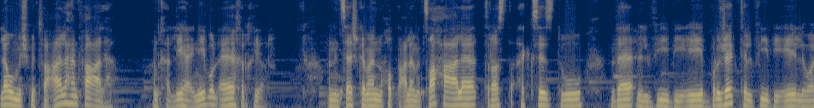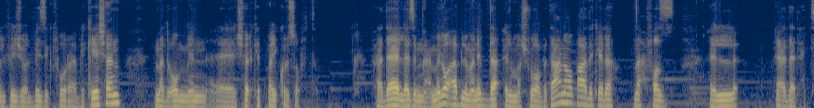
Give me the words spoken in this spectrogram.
لو مش متفعلة هنفعلها. هنخليها enable آخر خيار. مننساش كمان نحط علامة صح على Trust Access to the VBA Project. ال VBA اللي هو ال Visual Basic 4 Application مدعوم من شركة مايكروسوفت فده لازم نعمله قبل ما نبدأ المشروع بتاعنا وبعد كده نحفظ الإعدادات.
